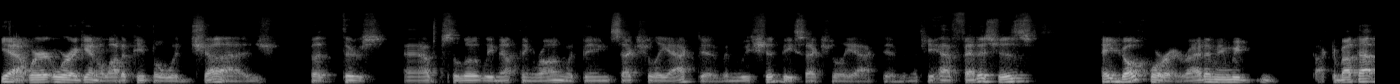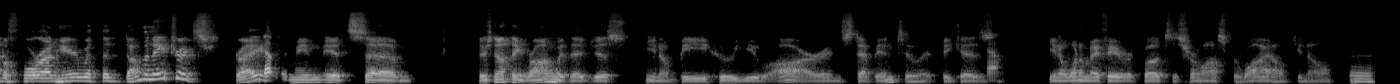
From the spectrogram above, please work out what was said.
Yeah, where where again a lot of people would judge, but there's absolutely nothing wrong with being sexually active, and we should be sexually active. And if you have fetishes, hey, go for it, right? I mean, we talked about that before on here with the dominatrix, right? Yep. I mean, it's um there's nothing wrong with it. Just you know be who you are and step into it because yeah. you know one of my favorite quotes is from oscar wilde you know mm.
